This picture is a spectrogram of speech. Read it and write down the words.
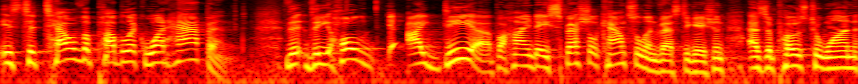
is to tell the public what happened. The, the whole idea behind a special counsel investigation, as opposed to one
